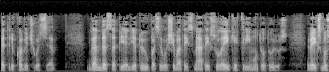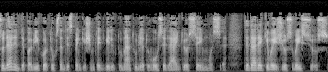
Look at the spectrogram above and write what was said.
Petrikovičiuose. Gandas apie lietuvių pasiruošimą tais metais sulaikė Krymo totorius. Veiksmų suderinti pavyko ir 1512 metų Lietuvos ir Lenkijos seimuose. Tai darė akivaizdžius vaisius.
